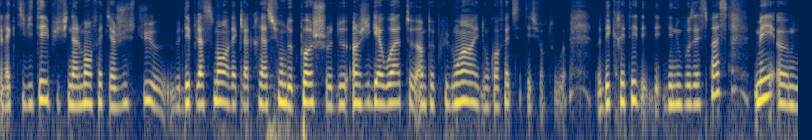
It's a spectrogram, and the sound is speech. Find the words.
l'activité. Et puis finalement, en fait, il y a juste eu euh, le déplacement avec la création de poches de 1 gigawatt un peu plus loin. Et donc, en fait, c'était surtout euh, décréter des, nouveaux espaces. Mais euh,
